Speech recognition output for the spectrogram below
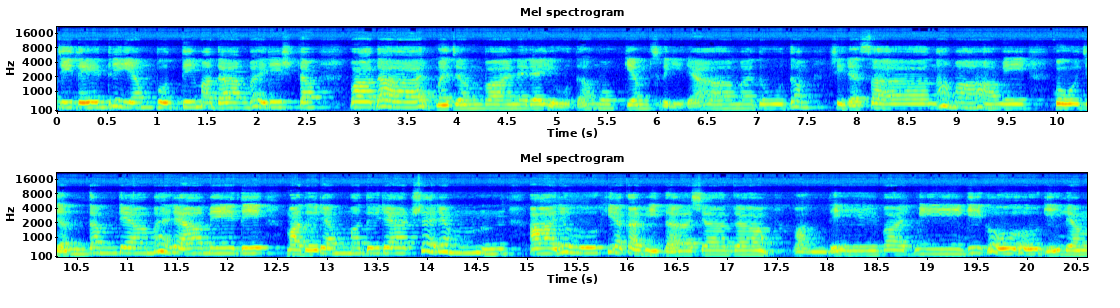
ജിതേന്ദ്രിയം ബുദ്ധിമതാം വരിഷ്ടം വാദാത്മജം വാനരയൂതമുഖ്യം ശ്രീരാമദൂതം ശിരസാ നമാമി. കൂജന്തം രാമ രാമേതി മധുരം മധുരാക്ഷരം ആരുഹ്യ കവിതാശാഖാം വന്ദേ വാൽമീകി കോകിലം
